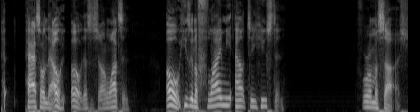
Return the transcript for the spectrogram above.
p- pass on that. Oh, oh, this is Sean Watson. Oh, he's to fly me out to Houston for a massage.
